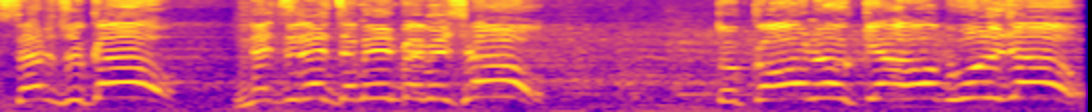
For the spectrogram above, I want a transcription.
सर झुकाओ, नज़रें ज़मीन पे बिछाओ। तो कौन हो, क्या हो, भूल जाओ।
